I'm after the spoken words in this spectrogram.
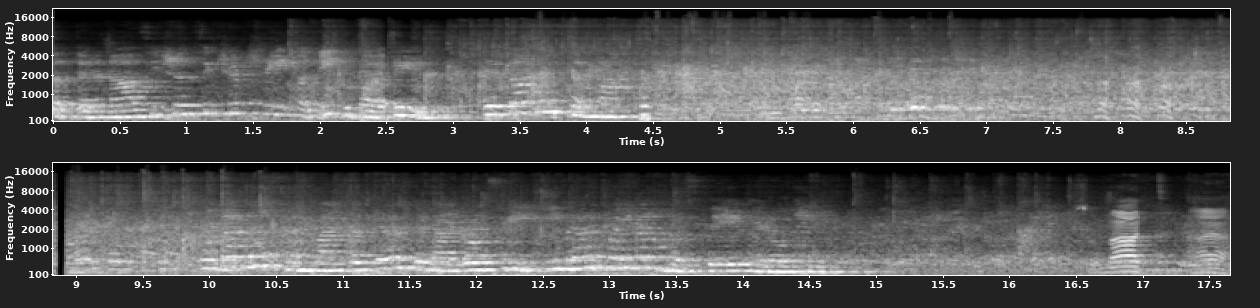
સત્તરના શિક્ષણ શિક્ષક શ્રી અતિકભાઈ પોતાનું સન્માન પોતાનું સન્માનપત્ર તથા શ્રી ઇમરાનભાઈના હસ્તે મેળવશે. સુનાથ આયા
